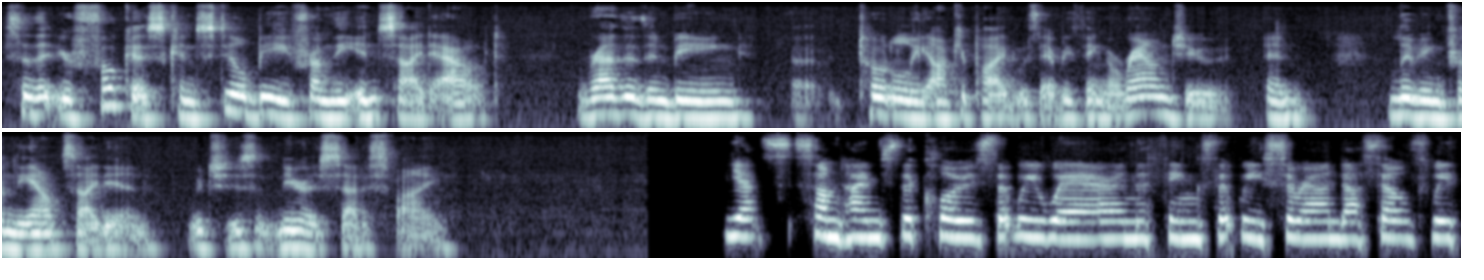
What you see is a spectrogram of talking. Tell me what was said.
so that your focus can still be from the inside out rather than being uh, totally occupied with everything around you and living from the outside in, which isn't near as satisfying. Yes, sometimes the clothes that we wear and the things that we surround ourselves with,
